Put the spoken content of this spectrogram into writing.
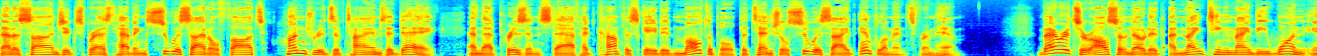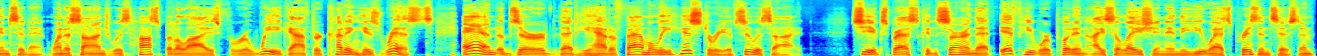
that Assange expressed having suicidal thoughts hundreds of times a day and that prison staff had confiscated multiple potential suicide implements from him. Baraitser also noted a 1991 incident when Assange was hospitalized for a week after cutting his wrists and observed that he had a family history of suicide. She expressed concern that if he were put in isolation in the U.S. prison system,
